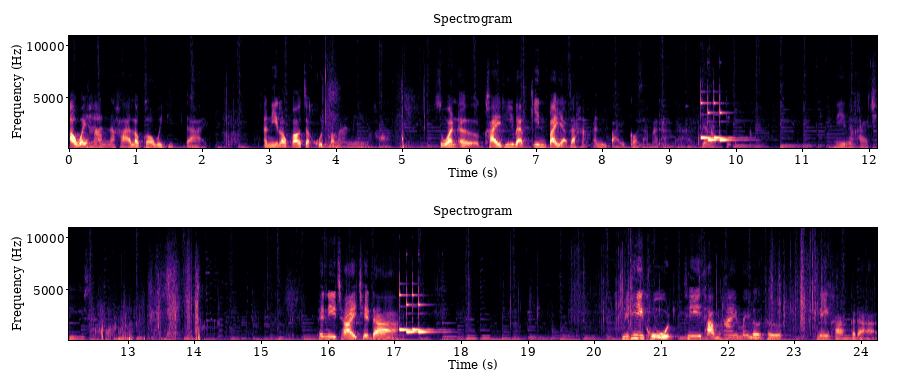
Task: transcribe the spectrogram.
เอาไว้หั่นนะคะ แล้วก็ไว้ดิบได้ อันนี้เราก็จะขุดประมาณนี้นะคะ ส่วนเออใครที่แบบกินไปอยากจะหักอันนี้ไปก็สามารถทำได้เดี๋ยวเราเก็บนนี่นะคะชีสเพนนีใช้เชดดาร์วิธีขูดที่ทำให้ไม่เลอะเทอะนี่ค่ะกระดาษ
